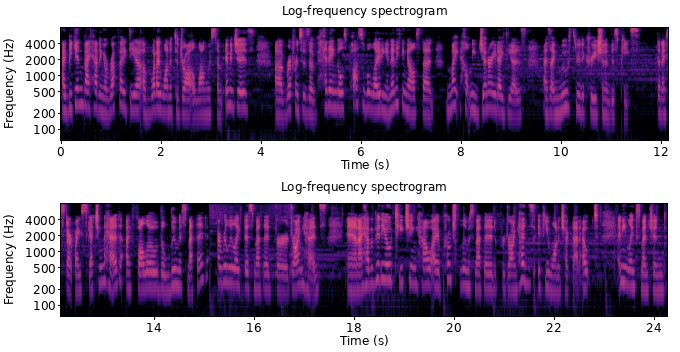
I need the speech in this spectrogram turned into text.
I begin by having a rough idea of what I wanted to draw along with some images, uh, references of head angles, possible lighting, and anything else that might help me generate ideas as I move through the creation of this piece. Then I start by sketching the head. I follow the Loomis method. I really like this method for drawing heads, and I have a video teaching how I approach the Loomis method for drawing heads if you want to check that out. Any links mentioned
